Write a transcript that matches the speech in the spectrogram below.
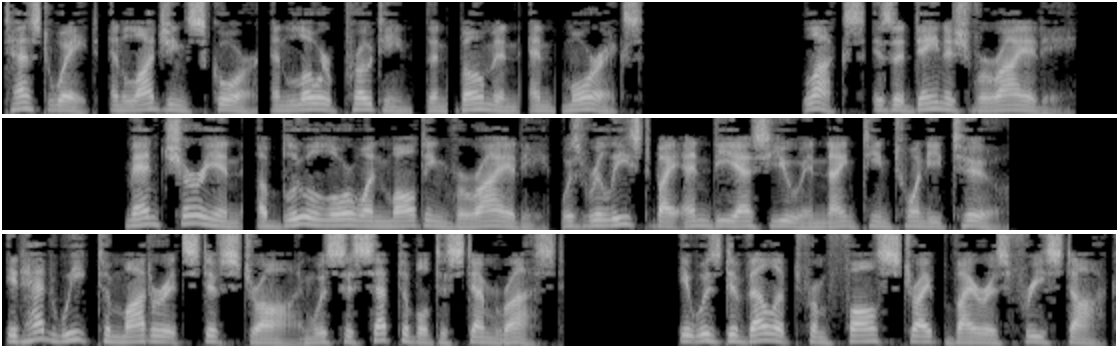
test weight, and lodging score, and lower protein, than Bowman and Morix. Lux is a Danish variety. Manchurian, a blue Aleurone malting variety, was released by NDSU in 1922. It had weak to moderate stiff straw and was susceptible to stem rust. It was developed from false stripe virus-free stock.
